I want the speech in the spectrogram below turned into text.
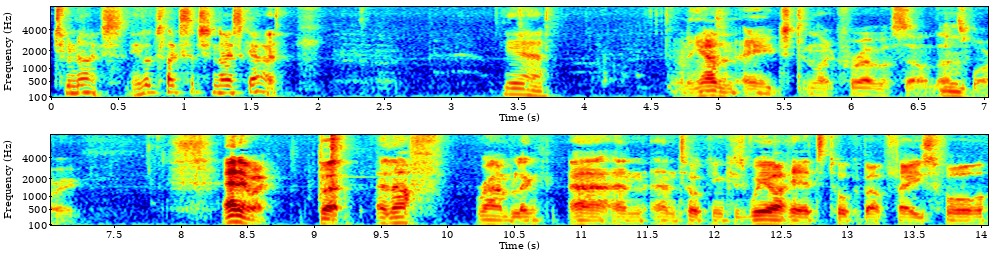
too nice. He looks like such a nice guy, yeah. And he hasn't aged in like forever, so that's worrying. Anyway, but enough rambling uh, and and talking because we are here to talk about Phase Four,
